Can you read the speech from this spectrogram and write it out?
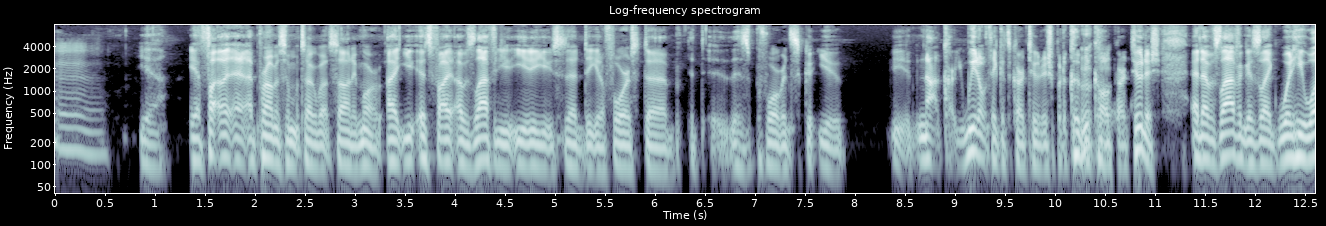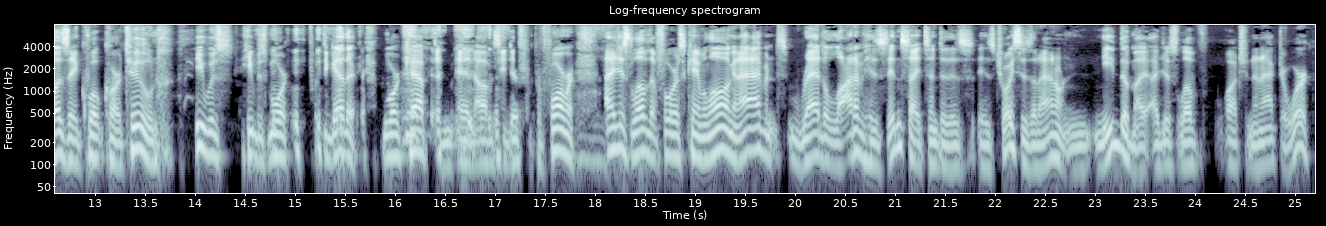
Hmm. Yeah. Yeah, I, I promise I won't talk about Saw anymore. I, you, it's fine. I was laughing. You, you, you said you know Forest, uh, his performance. You, you not car- we don't think it's cartoonish, but it could be called cartoonish. And I was laughing because like when he was a quote cartoon, he was he was more put together, more kept, and, and obviously different performer. I just love that Forest came along, and I haven't read a lot of his insights into his his choices, and I don't need them. I, I just love watching an actor work.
